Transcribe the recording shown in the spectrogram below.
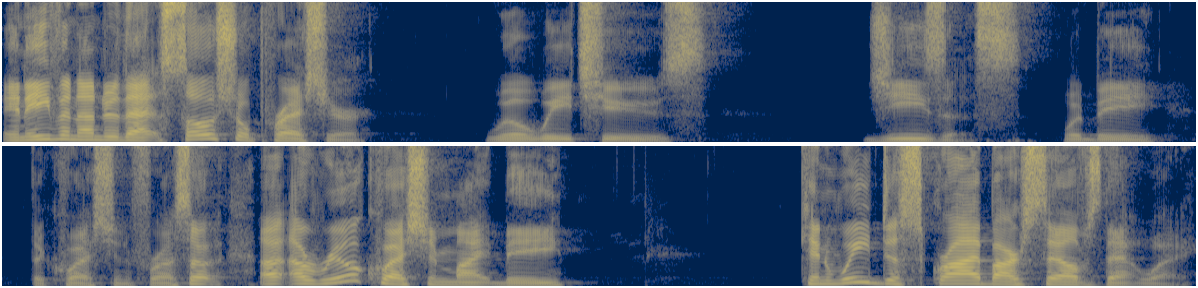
and even under that social pressure, will we choose Jesus? Would be the question for us. So a, a real question might be: Can we describe ourselves that way?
